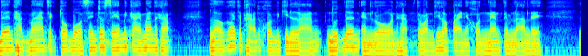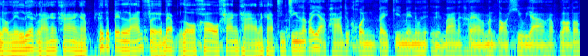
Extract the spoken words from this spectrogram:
เดินถัดมาจากตัวโบสถ์เซนต์โจเซฟไม่ไกลมากนะครับ เราก็จะพาทุกคนไปกินร้านนูดเดิลแอนด์โรนะครับ แต่วันที่เราไปเนี่ยคนแน่นเต็มร้านเลย เราเลยเลือกร้านข้างๆครับ ก็จะเป็นร้านเฝอแบบโลคอลข้างทางนะครับ จริงๆ เราก็อยากพาทุกคนไปกินเมนูอื่นๆบ้างนะครับ แต่มันต่อคิวยาวครับ เราต้อง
